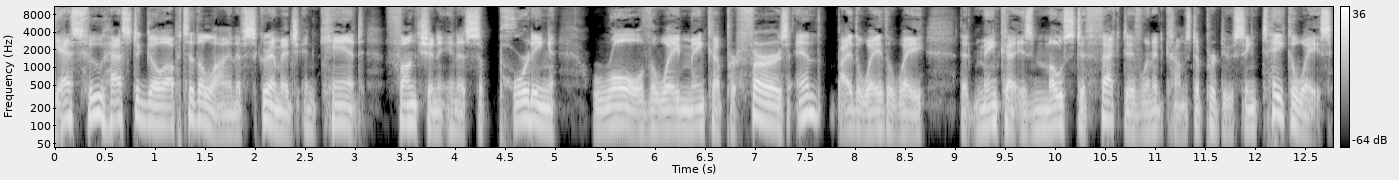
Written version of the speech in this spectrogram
guess who has to go up to the line of scrimmage and can't function in a supporting role the way Minkah prefers. And by the way, the way that Minkah is most effective when it comes to producing takeaways.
